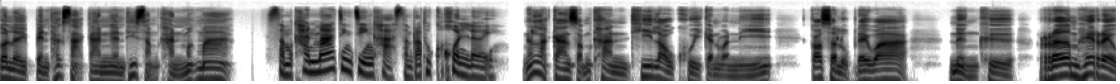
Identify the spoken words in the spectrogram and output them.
ก็เลยเป็นทักษะการเงินที่สำคัญมากสำคัญมากจริง ๆ ค่ะสำหรับทุกคนเลยงั้นหลักการสำคัญที่เราคุยกันวันนี้ ก็สรุปได้ว่า 1. คือ เริ่มให้เร็ว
